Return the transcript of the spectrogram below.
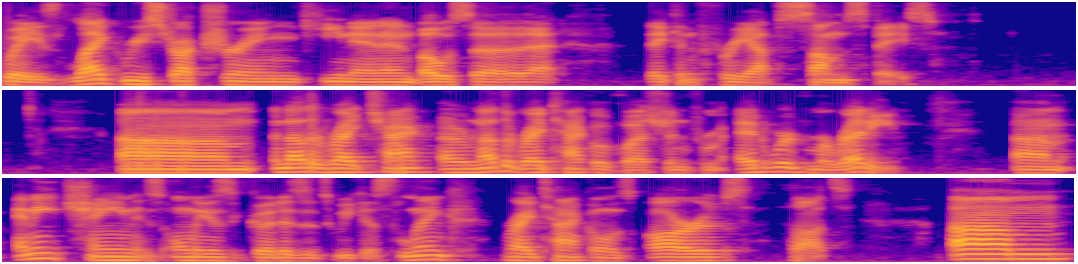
ways like restructuring Keenan and Bosa that they can free up some space. Um, another right another right tackle question from Edward Moretti. Um, any chain is only as good as its weakest link. Right tackle is ours. Thoughts? Um,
